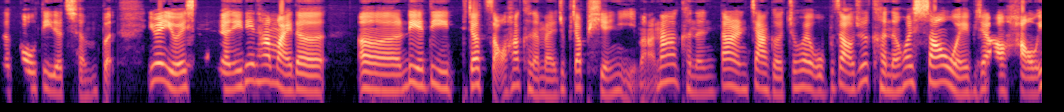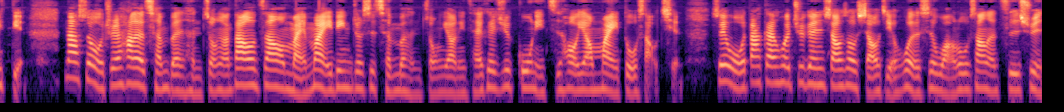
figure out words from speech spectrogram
的购地的成本，因为有一些人一定他买的。呃，猎地比较早，他可能买的就比较便宜嘛，那可能当然价格就会我不知道，就是可能会稍微比较好一点。那所以我觉得它的成本很重要，大家都知道买卖一定就是成本很重要，你才可以去估你之后要卖多少钱。所以我大概会去跟销售小姐或者是网络上的资讯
